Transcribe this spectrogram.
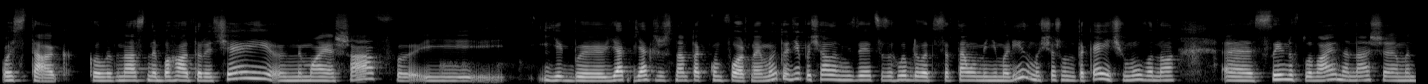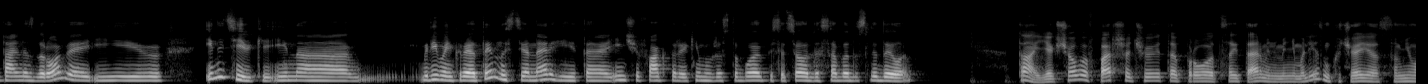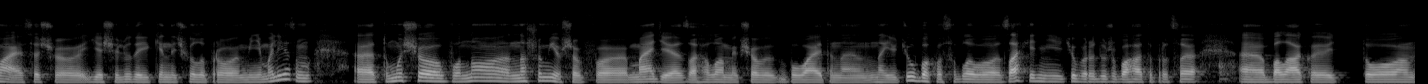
ось так, коли в нас небагато речей, немає шаф, і, і якби як як же ж нам так комфортно? І ми тоді почали, мені здається, заглиблюватися в тему мінімалізму, що ж воно таке, і чому воно е, сильно впливає на наше ментальне здоров'я, і і не тільки, і на рівень креативності, енергії та інші фактори, які ми вже з тобою після цього для себе дослідили. Так, якщо ви вперше чуєте про цей термін мінімалізм, хоча я сумніваюся, що є ще люди, які не чули про мінімалізм, тому що воно нашумівше в медіа загалом, якщо ви буваєте на на ютубах, особливо західні ютубери дуже багато про це е, балакають то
